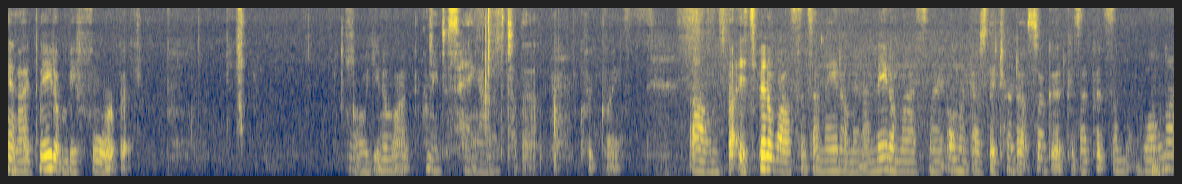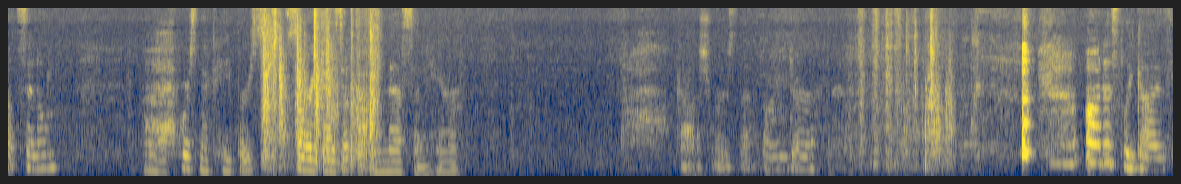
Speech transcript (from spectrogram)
and I'd made them before, but oh, you know what? Let me just hang on to that quickly. Um, but it's been a while since I made them, and I made them last night. Oh my gosh, they turned out so good because I put some walnuts in them. Uh, where's my papers? Sorry guys, I've got a mess in here. gosh, where's that binder? Honestly, guys,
